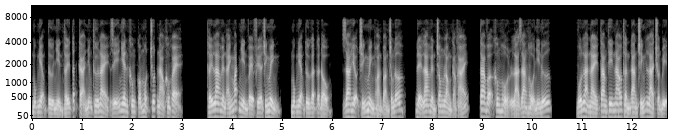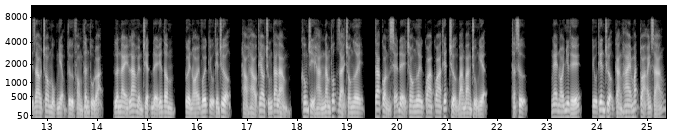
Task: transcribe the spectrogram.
Mục niệm tử nhìn thấy tất cả những thứ này, dĩ nhiên không có một chút nào không khỏe. Thấy la huyền ánh mắt nhìn về phía chính mình, mục niệm Tử gật gật đầu, ra hiệu chính mình hoàn toàn chống đỡ, để la huyền trong lòng cảm khái, ta vợ không hổ là giang hồ nhi nữ vốn là này tam thi não thần đan chính là chuẩn bị giao cho mục niệm từ phòng thân thủ đoạn, lần này la huyền triệt để yên tâm, cười nói với cựu thiên trượng, hảo hảo theo chúng ta làm, không chỉ hàng năm thuốc giải cho ngươi, ta còn sẽ để cho ngươi qua qua thiết trưởng bang bang chủ nghiện. Thật sự, nghe nói như thế cựu thiên trượng càng hai mắt tỏa ánh sáng,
